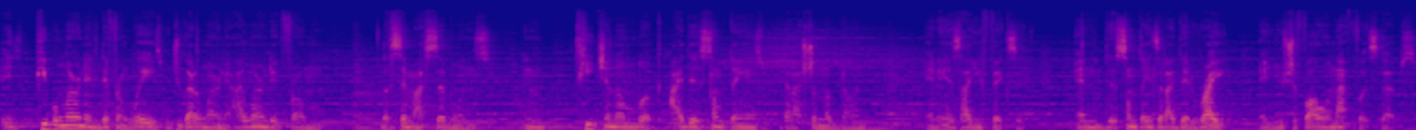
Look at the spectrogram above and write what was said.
It, people learn in different ways, but you got to learn it. I learned it from, let's say, my siblings and teaching them, look, I did some things that I shouldn't have done, and here's how you fix it. And there's some things that I did right, and you should follow in that footsteps.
